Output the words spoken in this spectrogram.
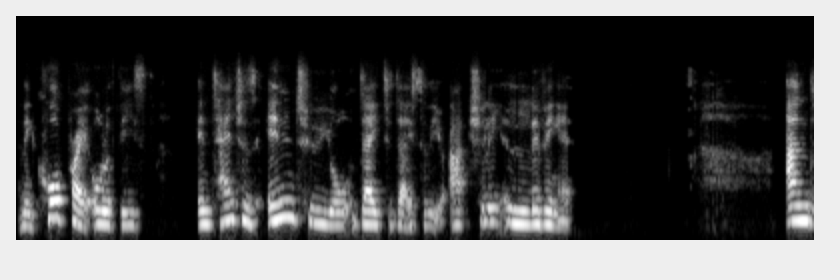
and incorporate all of these intentions into your day to day so that you're actually living it. And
